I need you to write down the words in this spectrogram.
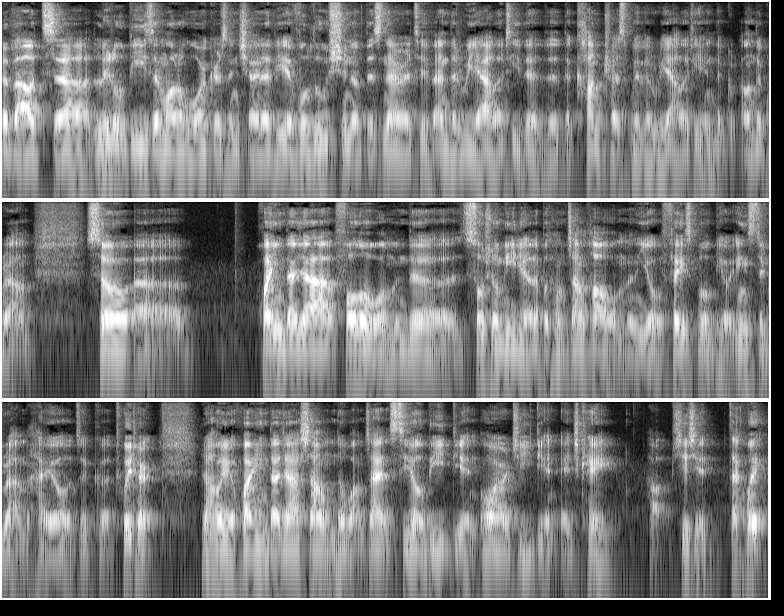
about uh, little bees and model workers in China, the evolution of this narrative and the reality, the the, the contrast with the reality in the on the ground. So. Uh, 欢迎大家 follow 我们的 social media 的不同账号，我们有 Facebook、有 Instagram，还有这个 Twitter，然后也欢迎大家上我们的网站 cob 点 org 点 hk。好，谢谢，再会。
